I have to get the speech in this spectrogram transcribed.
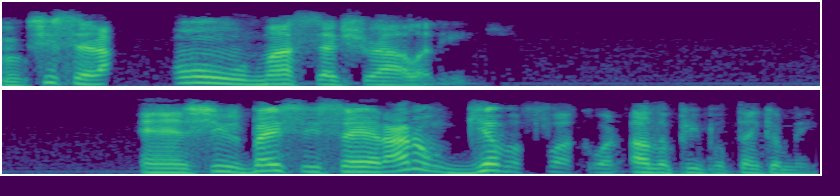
Mm. She said, I own my sexuality. And she was basically saying, I don't give a fuck what other people think of me.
